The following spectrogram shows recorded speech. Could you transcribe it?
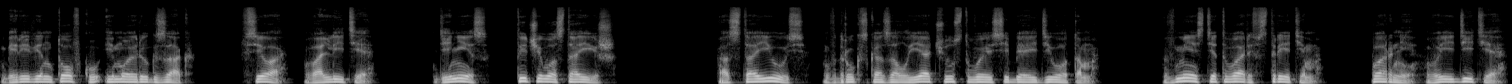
бери винтовку и мой рюкзак. Все, валите. Денис, ты чего стоишь?» «Остаюсь», — вдруг сказал я, чувствуя себя идиотом. «Вместе, тварь, встретим. Парни, вы идите».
